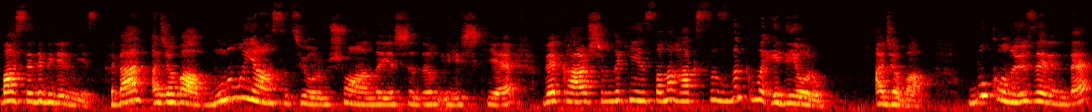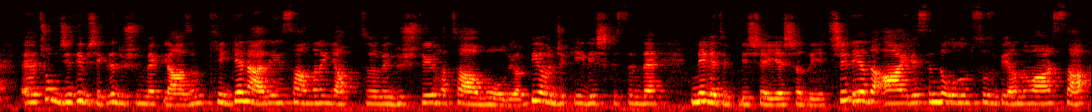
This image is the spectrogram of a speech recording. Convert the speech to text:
bahsedebilir miyiz? Ben acaba bunu mu yansıtıyorum şu anda yaşadığım ilişkiye ve karşımdaki insana haksızlık mı ediyorum acaba? Bu konu üzerinde e, çok ciddi bir şekilde düşünmek lazım ki genelde insanların yaptığı ve düştüğü hata bu oluyor. Bir önceki ilişkisinde negatif bir şey yaşadığı için ya da ailesinde olumsuz bir anı varsa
